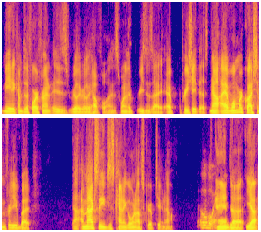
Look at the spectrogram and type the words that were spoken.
made it come to the forefront is really really helpful and it's one of the reasons I, I, appreciate this. Now i have one more question for you but i'm actually just kind of going off script here now. Oh boy. And uh yeah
